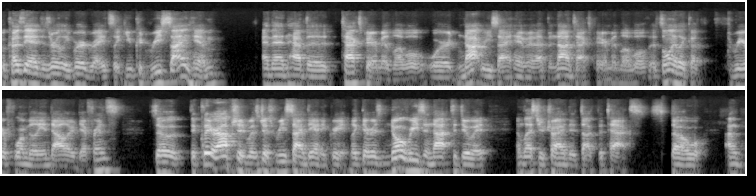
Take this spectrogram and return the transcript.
because they had his early bird rights, like you could re-sign him and then have the taxpayer mid-level, or not re-sign him and have the non-taxpayer mid-level. It's only like a three or four million dollar difference. So the clear option was just re-sign Danny Green. Like there is no reason not to do it unless you're trying to duck the tax. So I'm,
